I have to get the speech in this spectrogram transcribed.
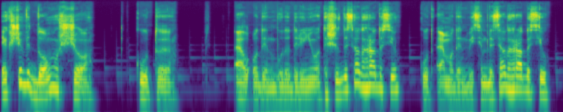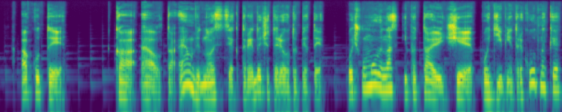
Якщо відомо, що кут L1 буде дорівнювати 60 градусів, кут М1 80 градусів, а кути К, Л та М відносяться як 3 до 4 до 5. Хоч в умові нас і питають, чи подібні трикутники,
